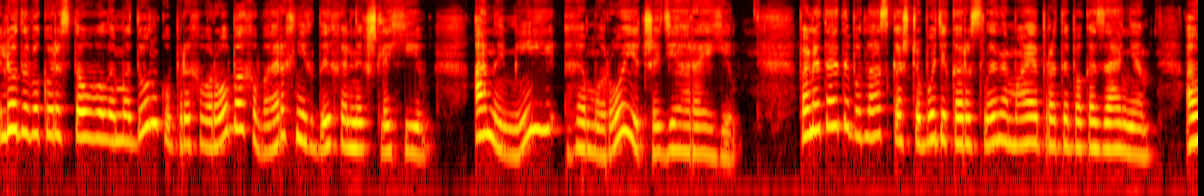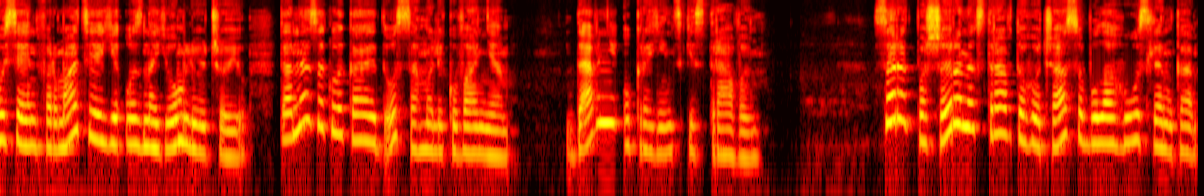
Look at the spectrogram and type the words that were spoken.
Люди використовували медунку при хворобах верхніх дихальних шляхів, анемії, геморої чи діареї. Пам'ятайте, будь ласка, що будь-яка рослина має протипоказання, а уся інформація є ознайомлюючою та не закликає до самолікування. Давні українські страви. Серед поширених страв того часу була гуслянка.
